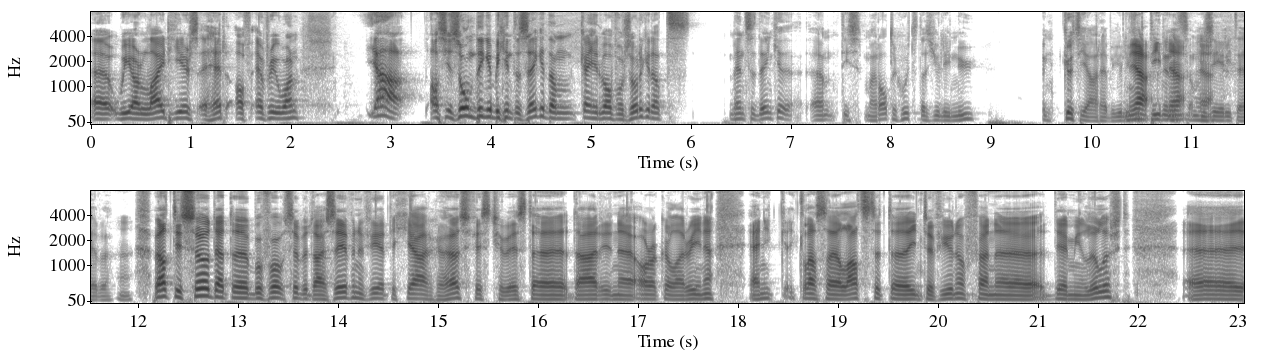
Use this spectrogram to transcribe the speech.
Uh, we are light years ahead of everyone. Ja, als je zo'n dingen begint te zeggen, dan kan je er wel voor zorgen dat mensen denken: um, het is maar al te goed dat jullie nu een kutjaar hebben. Jullie verdienen het om die serie te hebben. Wel, het is zo dat uh, bijvoorbeeld, ze hebben daar 47 jaar gehuisvest geweest, uh, daar in uh, Oracle Arena. En ik, ik las laatst het interview nog van Damien Lillard. Uh,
